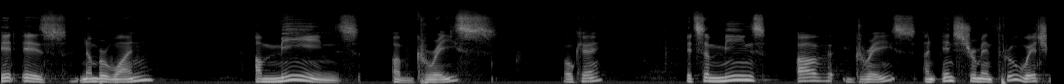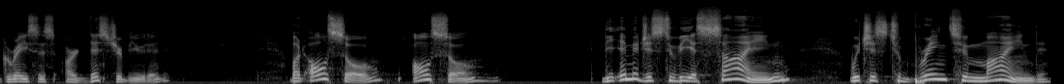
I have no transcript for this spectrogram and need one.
It is, number one, a means of grace, okay? It's a means of grace, an instrument through which graces are distributed. But also, also, the image is to be a sign which is to bring to mind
